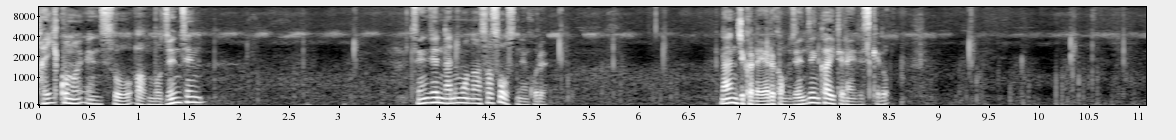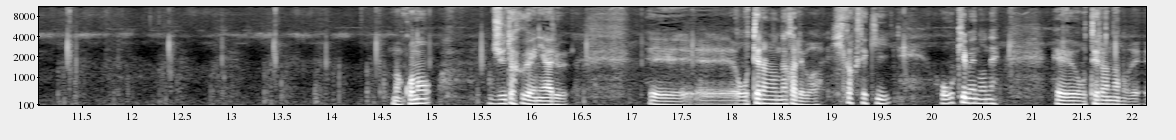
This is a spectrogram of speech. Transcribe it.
太鼓の演奏。あもう全然全然何もなさそうですねこれ。何時からやるかも全然書いてないですけど。まあ、この住宅街にある、えー、お寺の中では比較的大きめのね、えー、お寺なので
